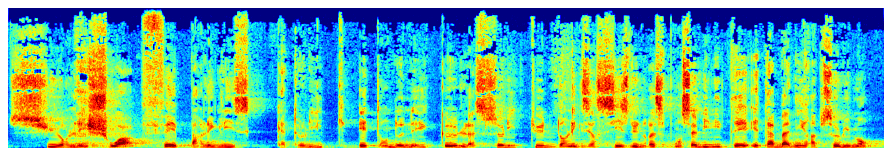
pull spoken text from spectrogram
sur les choix faits par l'Église catholique, étant donné que la solitude dans l'exercice d'une responsabilité est à bannir absolument.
